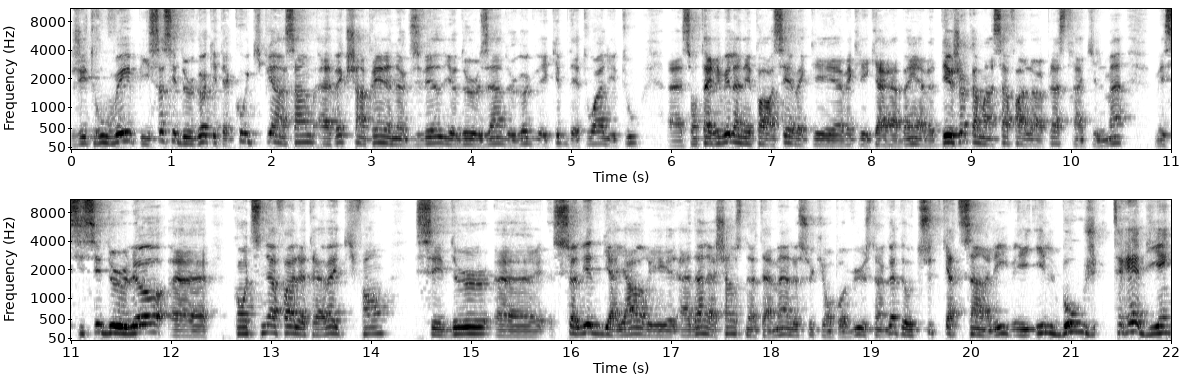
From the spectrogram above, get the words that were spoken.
j'ai trouvé, puis ça, c'est deux gars qui étaient coéquipés ensemble avec Champlain de Knoxville il y a deux ans, deux gars de l'équipe d'étoiles et tout. Euh, sont arrivés l'année passée avec les, avec les Carabins, avaient déjà commencé à faire leur place tranquillement. Mais si ces deux-là euh, continuent à faire le travail qu'ils font, ces deux euh, solides gaillards, et Adam Lachance notamment, ceux qui n'ont pas vu, c'est un gars d'au-dessus de 400 livres et il bouge très bien.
